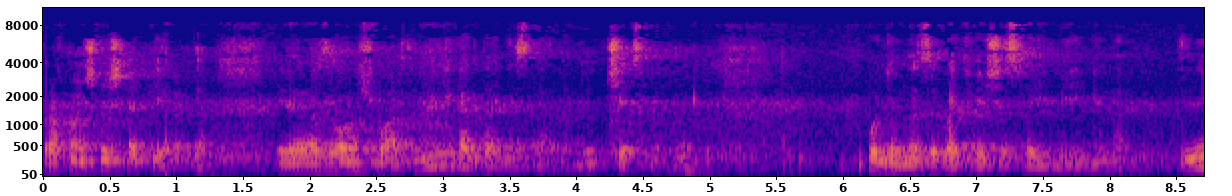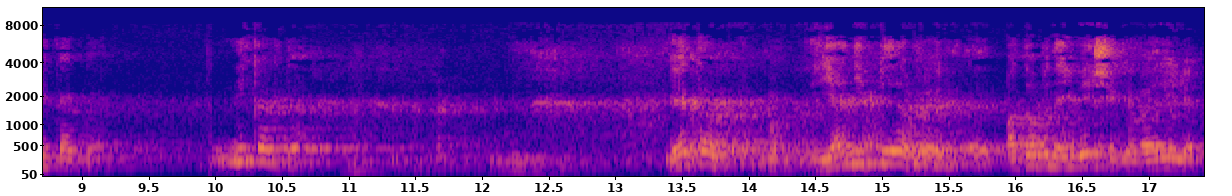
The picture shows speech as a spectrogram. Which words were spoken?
Рахман Шапира, да, или Разлова Шварц, ну никогда не стану, ну честно. Ну, будем называть вещи своими именами. Никогда. Никогда. Это, ну, я не первый. Подобные вещи говорили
